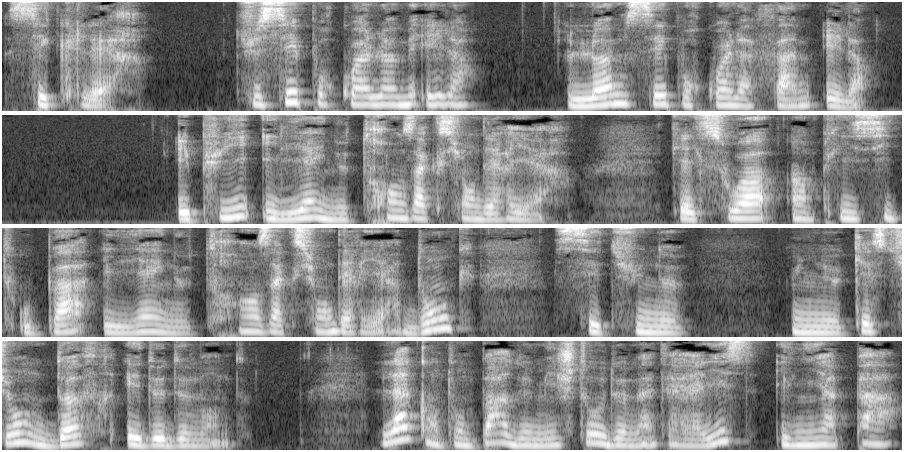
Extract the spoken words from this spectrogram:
c'est clair. Tu sais pourquoi l'homme est là. l'homme sait pourquoi la femme est là. Et puis, il y a une transaction derrière. Qu'elle soit implicite ou pas, il y a une transaction derrière. Donc, c'est une, une question d'offre et de demande. Là, quand on parle de michto ou de matérialiste, il n'y a pas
